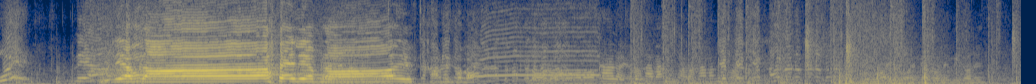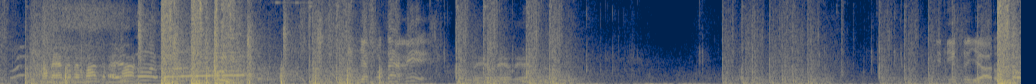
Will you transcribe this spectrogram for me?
อุ้ยเนี่ยเรียบร้อยเรียบร้อยข้ามหนึ่งสมองรอรอรอข้าหน่อยรอข้าบ้างหน่อยรอข้าบ้างหเจ็บน่อยเจ็บเจ็บน้องน้องน้องน้องสวยสวยมีตัวนึงมีตัวนึงกระแพงกระแพงบ้านกระแพงบ้าน เจ็บหัวแตกพี่ เวเวเว ทีนี้คือย่าอารมณ์เรา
